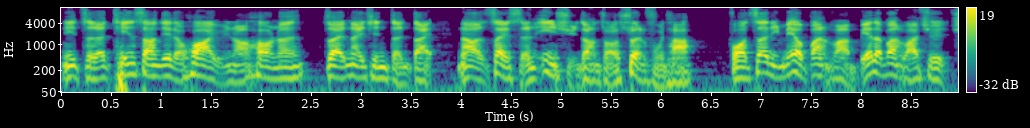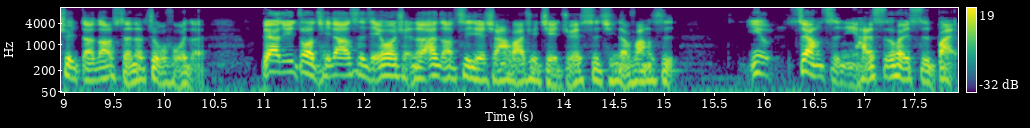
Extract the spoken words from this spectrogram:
你只能听上帝的话语，然后呢，再耐心等待。然后在神应许当中顺服他，否则你没有办法别的办法去去得到神的祝福的。不要去做其他事情，或选择按照自己的想法去解决事情的方式，因为这样子你还是会失败。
